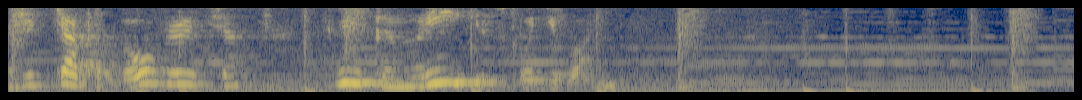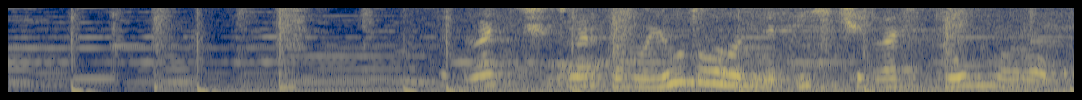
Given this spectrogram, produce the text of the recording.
життя продовжується, скільки мрій і сподівань. 24 лютого 2022 року,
